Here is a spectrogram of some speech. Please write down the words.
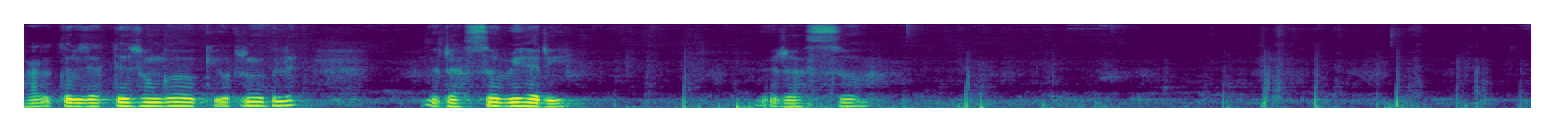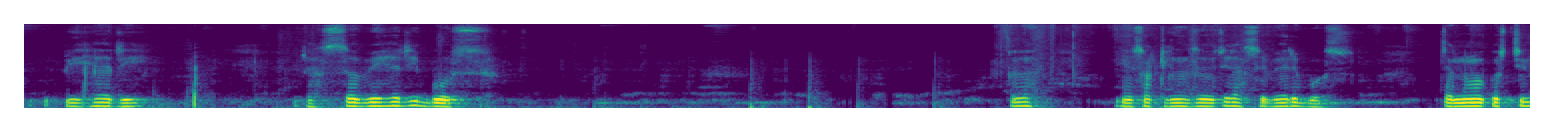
ଭାରତର ଜାତୀୟ ସଂଘ କିଏ ଗଠନ କରିଥିଲେ ରାସ ବିହାରୀ ରାସ ବିହାରୀ ରାସ ବିହାରୀ ବୋଷ ହେଲା ये सठिक आंसर हो राशि भेरी बोस चार नंबर क्वेश्चन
